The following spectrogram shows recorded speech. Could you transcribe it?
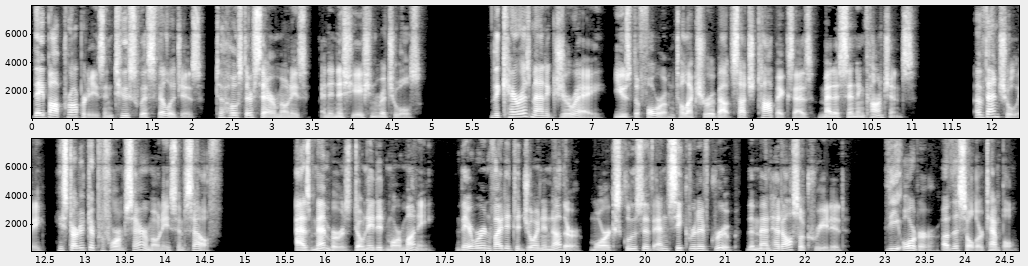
They bought properties in two Swiss villages to host their ceremonies and initiation rituals. The charismatic Jouret used the forum to lecture about such topics as medicine and conscience. Eventually, he started to perform ceremonies himself. As members donated more money, they were invited to join another, more exclusive and secretive group the men had also created the Order of the Solar Temple.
